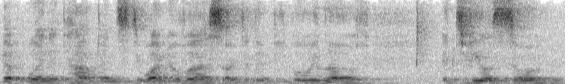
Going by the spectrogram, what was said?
that when it happens to one of us or to the people we love, it feels so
